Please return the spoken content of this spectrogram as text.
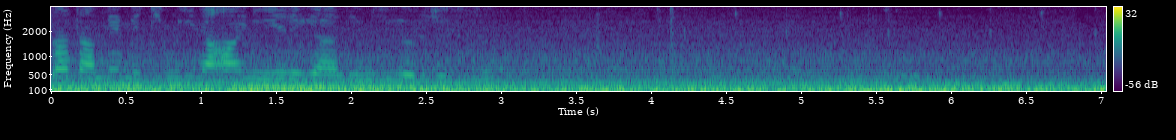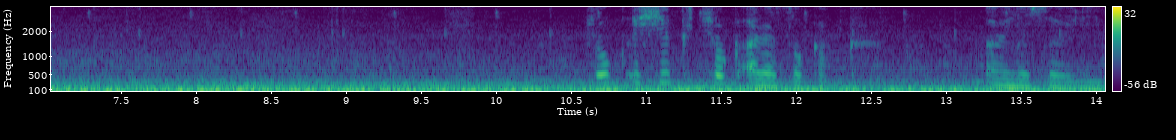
Zaten Mehmetciğim yine aynı yere geldiğimizi göreceksin. Çok ışık, çok ara sokak. Öyle söyleyeyim.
